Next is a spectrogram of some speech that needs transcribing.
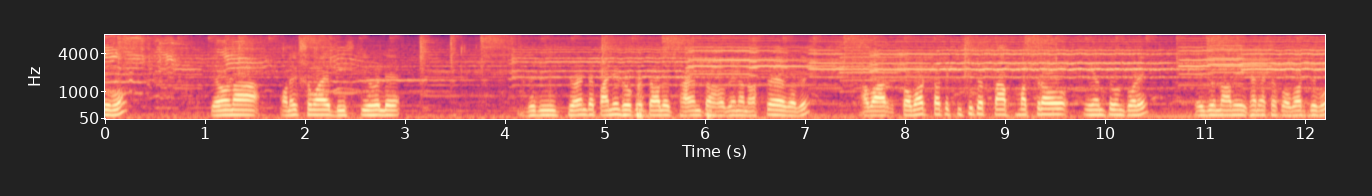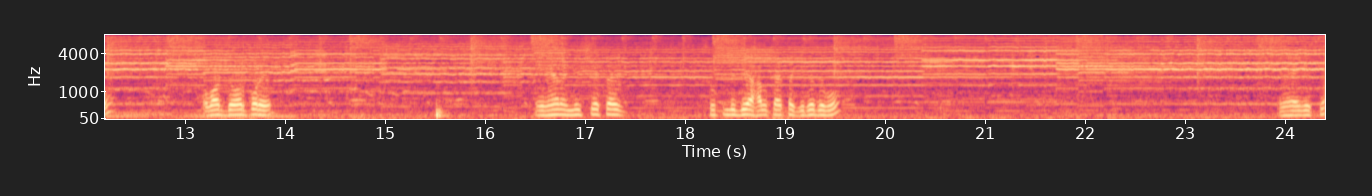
দেব। কেননা অনেক সময় বৃষ্টি হলে যদি জয়েন্টে পানি ঢোকে, তাহলে ছায়নটা হবে না, নষ্ট হয়ে যাবে। আবার কভারটাতে কিছুটা তাপমাত্রাও নিয়ন্ত্রণ করে। এই জন্য আমি এখানে একটা কভার দেবো। কভার দেওয়ার পরে এখানে নিচে একটা সুতলি দিয়ে হালকা একটা ঘিরে দেবো। হয়ে গেছে।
